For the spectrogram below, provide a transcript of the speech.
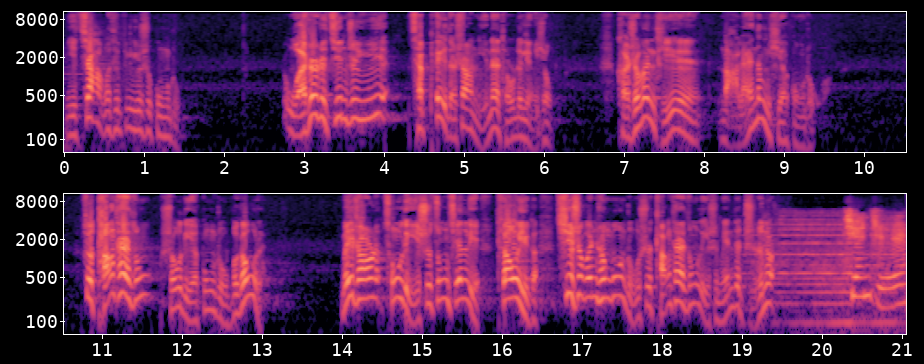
你嫁过去必须是公主。我这是金枝玉叶，才配得上你那头的领袖。可是问题哪来那么些公主啊？就唐太宗手底下公主不够了。没招了，从李氏宗亲里挑一个。其实文成公主是唐太宗李世民的侄女。宣旨，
